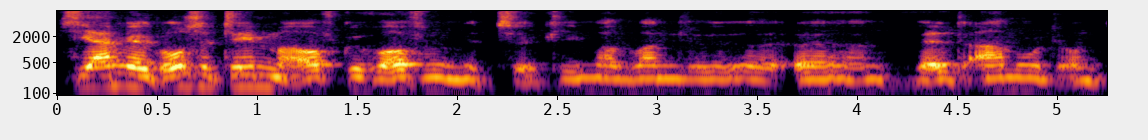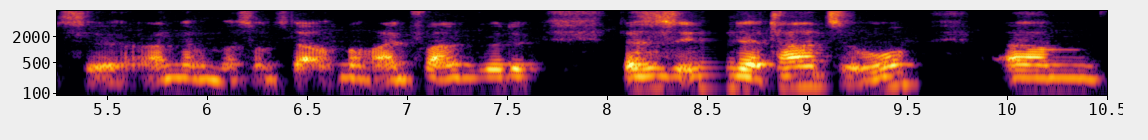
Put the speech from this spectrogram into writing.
Sie, haben ja große Themen aufgeworfen mit äh, Klimawandel, äh, Weltarmut und äh, anderem, was uns da auch noch einfallen würde. Das ist in der Tat so, ähm,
